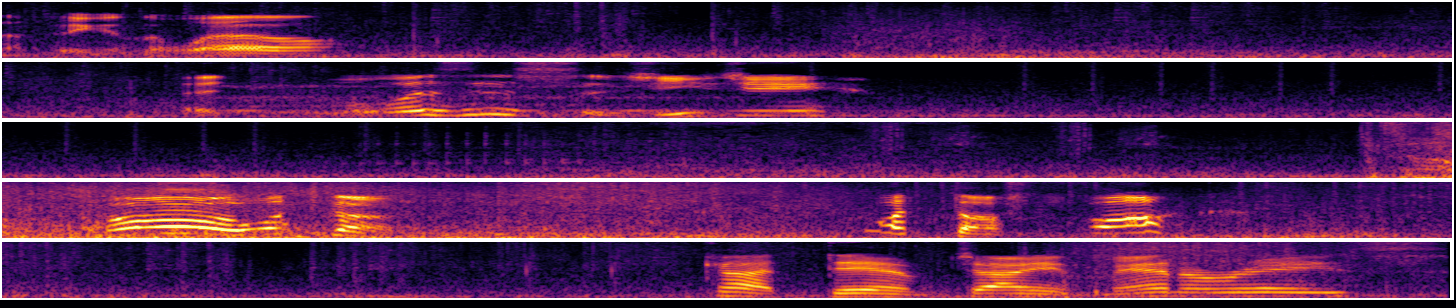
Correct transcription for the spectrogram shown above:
Nothing in the well. A, what was this? A GG? Oh, what the? What the fuck? Goddamn giant manta rays.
